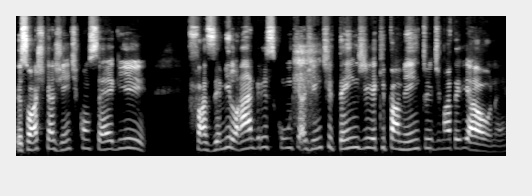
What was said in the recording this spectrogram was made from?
Eu só acho que a gente consegue fazer milagres com o que a gente tem de equipamento e de material, né?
